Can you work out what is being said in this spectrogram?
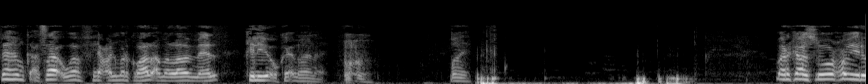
fahamka asaa uga fiican markuu hal ama laba meel keliya uu ka imaanayo markaasuu wuxuu yidhi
